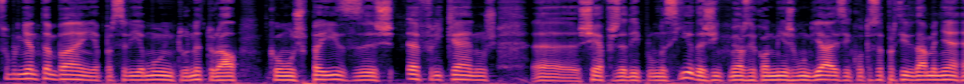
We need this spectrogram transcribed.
sublinhando também a parceria muito natural com os países africanos. Uh, chefes da diplomacia das 20 maiores economias mundiais encontram-se a partir da manhã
